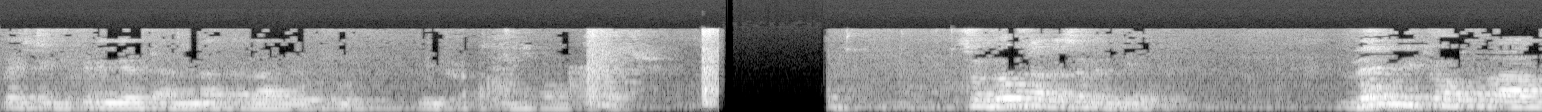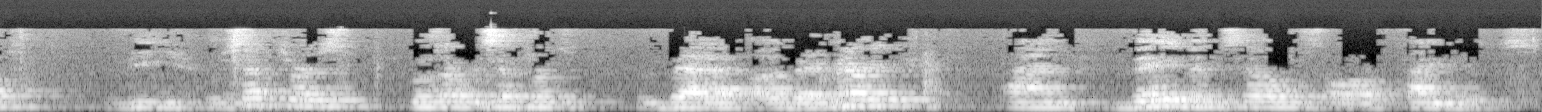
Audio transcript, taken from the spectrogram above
basically killing it and not allowing it to be transmitted. So those are the seven fields. Then we talk about the receptors. Those are receptors that are dimeric and they themselves are kinases.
